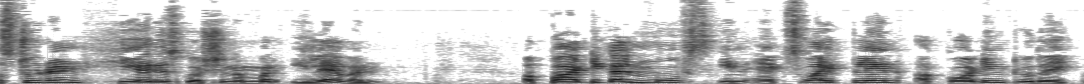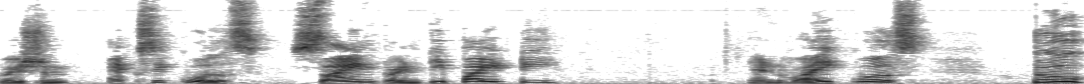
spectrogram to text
student, here is question number 11. A particle moves in xy plane according to the equation x equals sine 20 pi t and y equals 2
